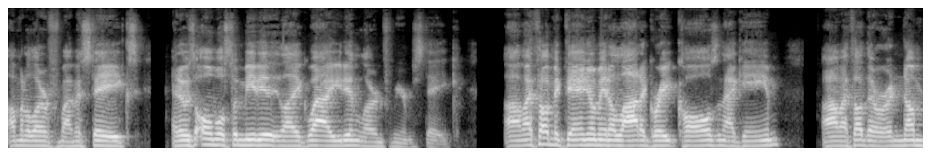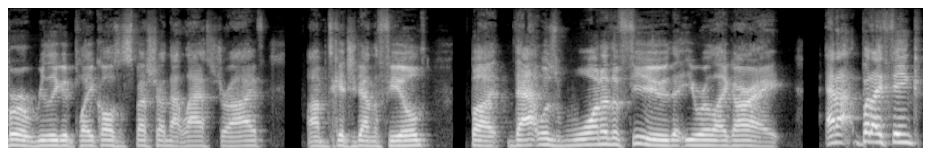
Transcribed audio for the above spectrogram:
I'm going to learn from my mistakes. And it was almost immediately like, wow, you didn't learn from your mistake. Um, I thought McDaniel made a lot of great calls in that game. Um, I thought there were a number of really good play calls, especially on that last drive um, to get you down the field. But that was one of the few that you were like, all right. And I, but I think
